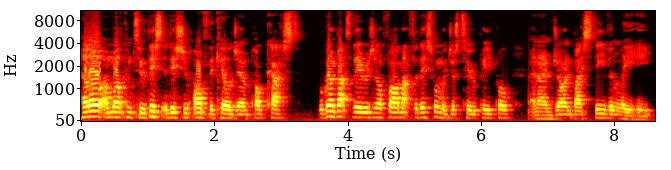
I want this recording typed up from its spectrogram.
Hello and welcome to this edition of the Killgerm podcast. We're going back to the original format for this one with just two people, and I'm joined by Stephen Leahy.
